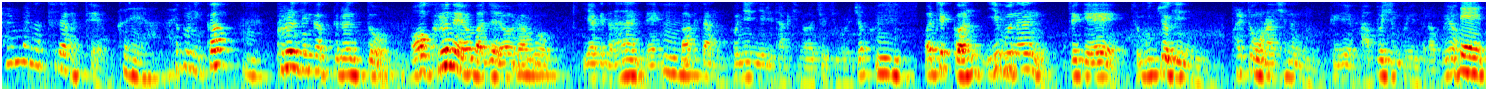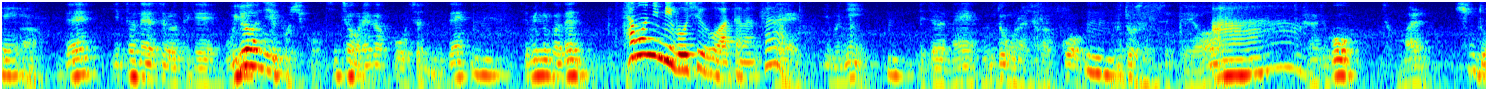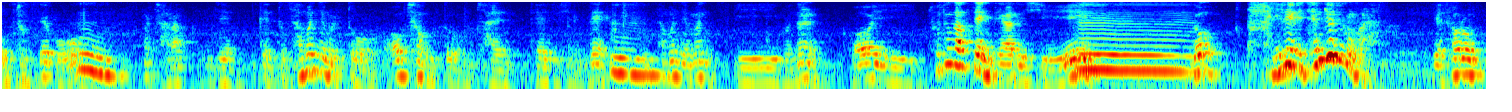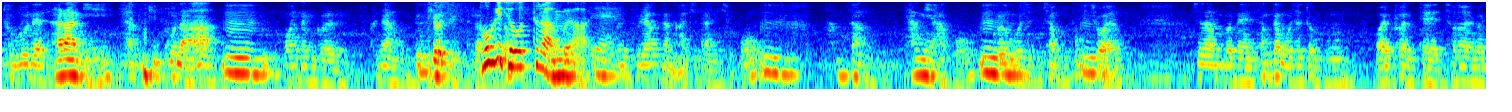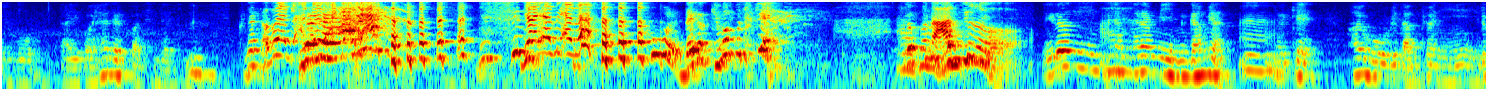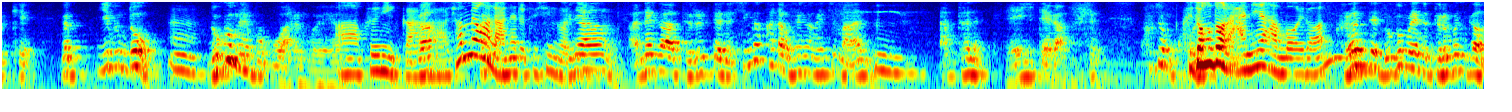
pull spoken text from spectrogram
할만한 투자 같아요. 그래요. 맞아요. 해보니까 음. 그런 생각들은 또 어 그러네요 맞아요 라고 이야기들 하는데 음. 막상 본인 일이 닥치면 어쩔지 모르죠. 음. 어쨌건 이분은 되게 전국적인 활동을 하시는 굉장히 바쁘신 분이더라고요. 네, 네. 어, 근데 인터넷을 어떻게 우연히 보시고 신청을 해갖고 오셨는데 음. 재밌는 거는 사모님이 모시고 왔다면서요? 네, 이분이 음. 예전에 운동을 하셔갖고 음. 유도 선수였대요. 아. 그래가지고 정말 힘도 엄청 세고 음. 잘 이제 이렇게 또 사모님을 또 엄청 또 잘 대해주시는데 음. 사모님은 이분을 거의 초등학생 대하듯이 음. 너다 일일이 챙겨주는 거라. 이게 서로 두 분의 사랑이 참 깊구나 음. 하는 걸 그냥 느껴지더라고요. 보기 좋더라고요. 예. 음, 둘이 항상 같이 다니시고 음. 항상 상의하고 음. 그런 모습이 참 보기 음. 좋아요. 지난번에 상담 오셨던 분은 와이프한테 전화해가지고 나 이거 해야 될 것 같은데 음. 그냥 아, 뭐야, 야, 야, 무슨 야, 야, 야, 야. 그걸 내가 귀만 못할게 아, 그건 안쓰러워. 이런 참 아유. 사람이 있는가 하면 응. 이렇게 아이고 우리 남편이 이렇게 그러니까 이분도 응. 녹음해보고 아는 거예요. 아, 그러니까, 그러니까 현명한 그냥- 아내를 두신 거죠. 그냥 아내가 들을 때는 심각하다고 생각했지만 음. 남편은 에이 내가 무슨 고정 그 정도는 아니야, 뭐 이런. 그런데 녹음을 해서 들어보니까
